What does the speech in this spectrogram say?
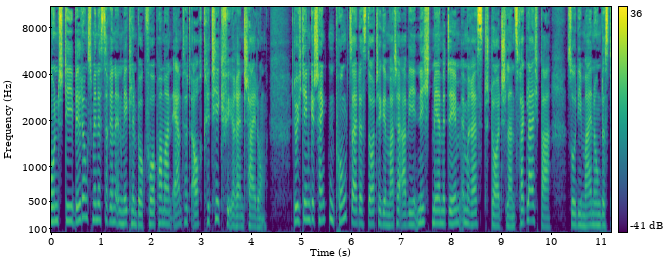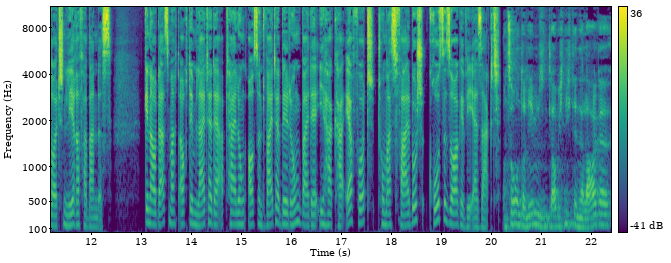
Und die Bildungsministerin in Mecklenburg-Vorpommern erntet auch Kritik für ihre Entscheidung. Durch den geschenkten Punkt sei das dortige Mathe-Abi nicht mehr mit dem im Rest Deutschlands vergleichbar, so die Meinung des Deutschen Lehrerverbandes. Genau das macht auch dem Leiter der Abteilung Aus- und Weiterbildung bei der IHK Erfurt, Thomas Fahlbusch, große Sorge, wie er sagt. Unsere Unternehmen sind, glaube ich, nicht in der Lage,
